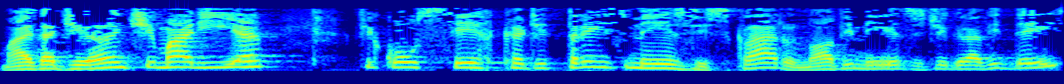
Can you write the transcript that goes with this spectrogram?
Mais adiante, Maria ficou cerca de três meses, claro, nove meses de gravidez,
